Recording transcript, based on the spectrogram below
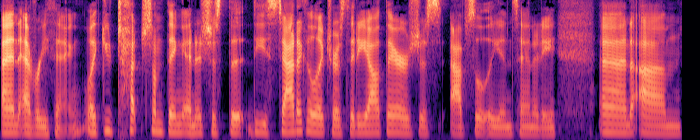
and everything like you touch something and it's just the the static electricity out there is just absolutely insanity and um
